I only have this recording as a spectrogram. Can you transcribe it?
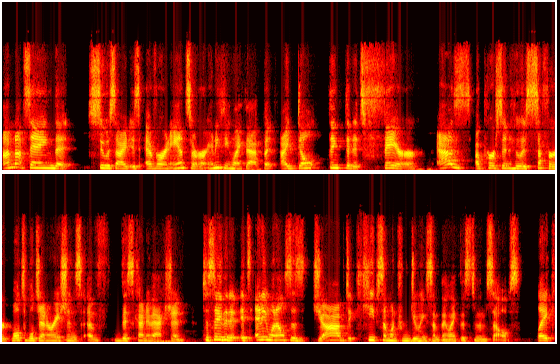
I'm not saying that suicide is ever an answer or anything like that, but I don't think that it's fair as a person who has suffered multiple generations of this kind of action to say that it's anyone else's job to keep someone from doing something like this to themselves. Like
